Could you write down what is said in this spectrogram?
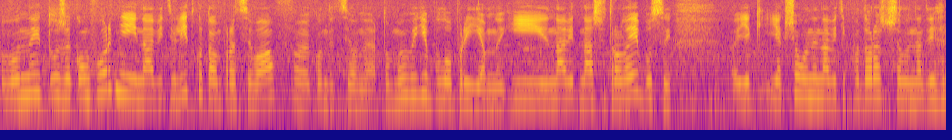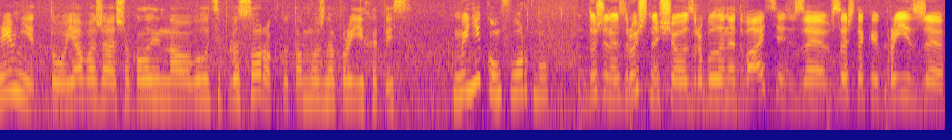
вони дуже комфортні і навіть влітку там працював е, кондиціонер. Тому мені було приємно. І навіть наші тролейбуси. як- Якщо вони навіть і подорожчали на 2 гривні, то я вважаю, що коли на вулиці плюс 40, то там можна проїхатись. Мені комфортно. Дуже незручно, що зробили не 20, вже все ж таки проїзд вже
